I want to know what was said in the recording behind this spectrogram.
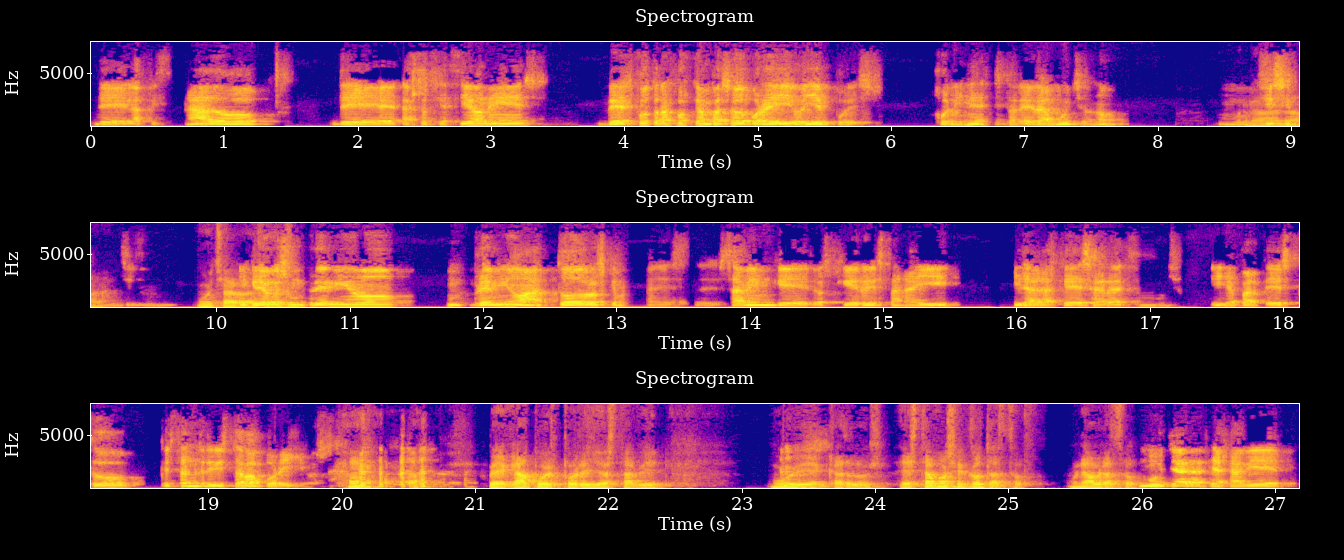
del aficionado, de asociaciones, ver fotógrafos que han pasado por ahí, oye, pues, jolines, te alegra mucho, ¿no? Muchísimo, muchísimo. Muchas gracias. Y creo que es un premio, un premio a todos los que saben que los quiero y están ahí, y la verdad es que se agradece mucho y aparte esto, esta entrevista va por ellos. Venga, pues por ellos también. Muy bien, Carlos. Estamos en contacto. Un abrazo. Muchas gracias, Javier.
